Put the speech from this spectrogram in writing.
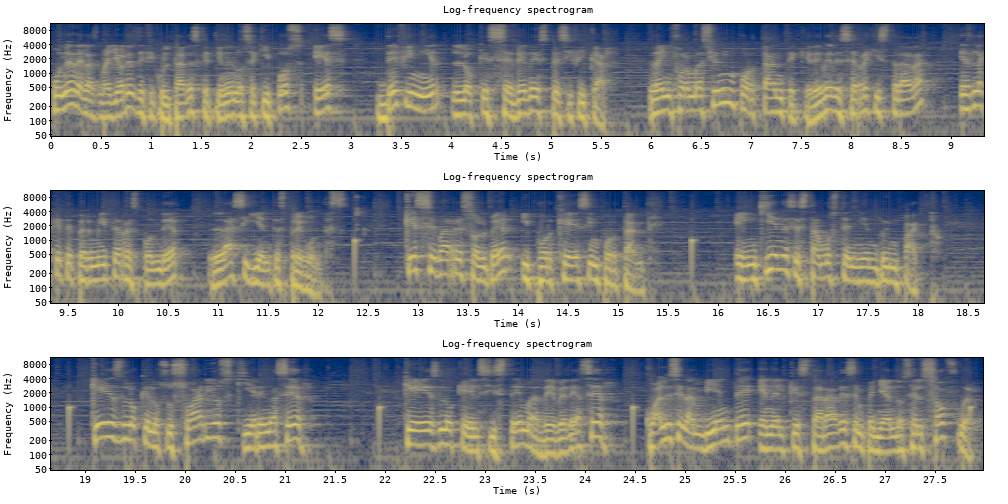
Una de las mayores dificultades que tienen los equipos es definir lo que se debe especificar. La información importante que debe de ser registrada es la que te permite responder las siguientes preguntas. ¿Qué se va a resolver y por qué es importante? ¿En quiénes estamos teniendo impacto? ¿Qué es lo que los usuarios quieren hacer? ¿Qué es lo que el sistema debe de hacer? ¿Cuál es el ambiente en el que estará desempeñándose el software?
